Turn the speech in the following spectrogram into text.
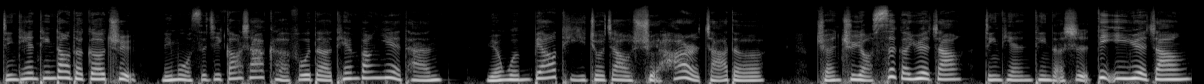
今天听到的歌曲尼姆斯基高沙可夫的《天方夜谭》，原文标题就叫《雪哈尔扎德》，全曲有四个乐章。今天听的是第一乐章，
